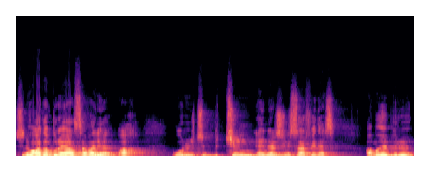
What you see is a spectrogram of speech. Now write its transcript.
Şimdi o adam buraya alsa var ya, ah onun için bütün enerjini sarf edersin. Ama öbürü,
